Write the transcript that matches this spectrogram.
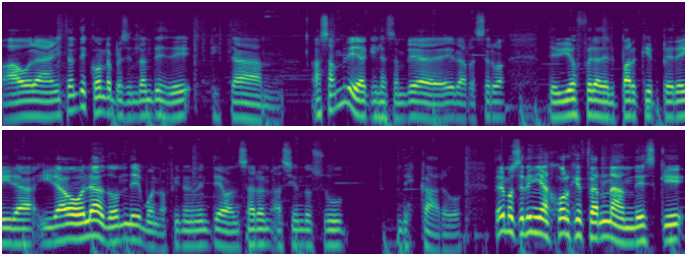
Ahora en instantes con representantes de esta mm, asamblea, que es la asamblea de la Reserva de Biosfera del Parque Pereira Iraola, donde, bueno, finalmente avanzaron haciendo su descargo. Tenemos en línea a Jorge Fernández, que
